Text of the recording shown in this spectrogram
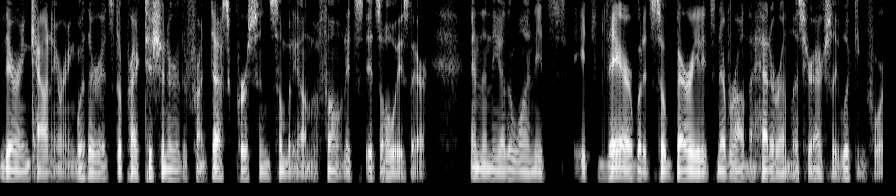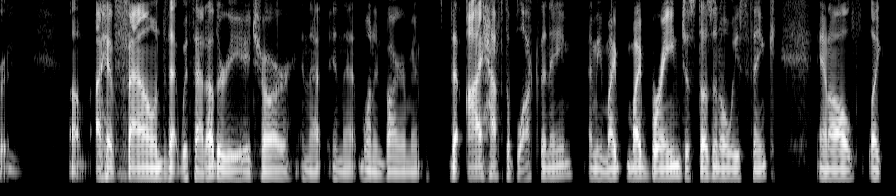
they're encountering whether it's the practitioner the front desk person somebody on the phone it's it's always there. And then the other one it's it's there but it's so buried it's never on the header unless you're actually looking for it. Mm. Um, i have found that with that other ehr in that in that one environment that i have to block the name. I mean my my brain just doesn't always think and i'll like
